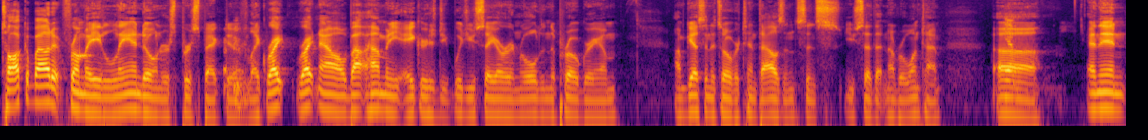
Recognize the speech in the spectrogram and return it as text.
talk about it from a landowner's perspective. Like right right now, about how many acres do, would you say are enrolled in the program? I'm guessing it's over ten thousand since you said that number one time. Uh, yep. And then,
